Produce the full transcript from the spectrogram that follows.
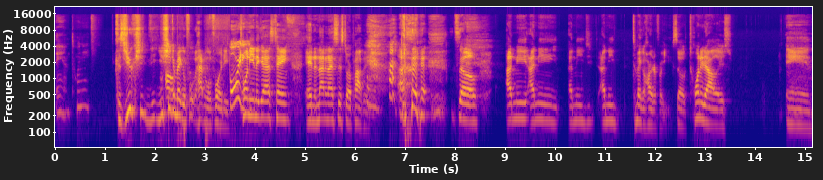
Damn, twenty. Cause you should you should oh. make it oh. happen with 40. 40. 20 in the gas tank and the 99 cent store popping. so I need I need I need I need to make it harder for you. So twenty dollars and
